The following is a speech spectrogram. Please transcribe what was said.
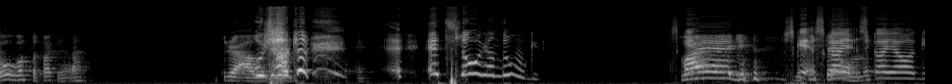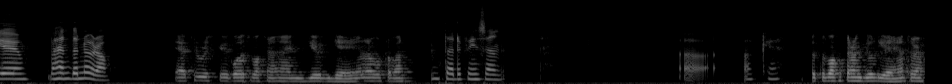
Oh, what the fuck är det här? Oj aldrig... jäklar! Ett slag han dog! Ska, ska, ska, ska jag... eh, Vad händer nu då? Jag tror du ska gå tillbaka till den här guldgrejen där borta va? Vänta, det finns en... Uh, Okej. Gå tillbaka till de guldgrejerna tror jag.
